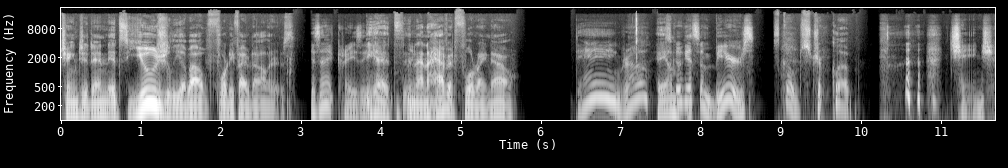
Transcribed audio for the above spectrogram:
change it in it's usually about $45 Isn't it crazy? yeah it's and then i have it full right now Dang, bro. Hey, Let's I'm- go get some beers. let's go strip club Change.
